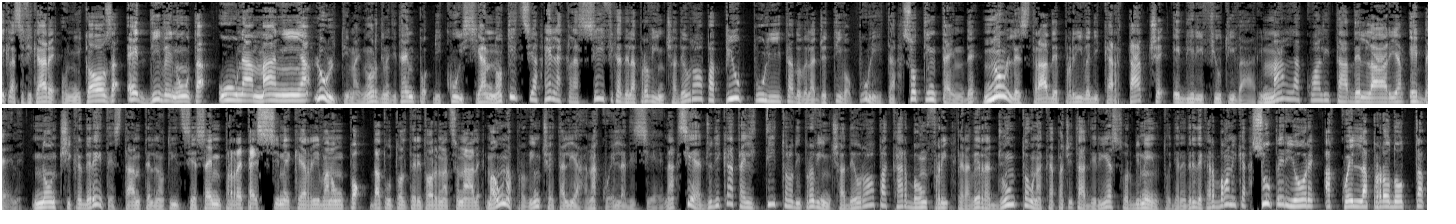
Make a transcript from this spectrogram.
Di classificare ogni cosa è divenuta una mania. L'ultima in ordine di tempo di cui si ha notizia è la classifica della provincia d'Europa più pulita, dove l'aggettivo pulita sottintende non le strade prive di cartacce e di rifiuti vari, ma la qualità dell'aria. Ebbene, non ci crederete stante le notizie sempre pessime che arrivano un po' da tutto il territorio nazionale, ma una provincia italiana, quella di Siena, si è aggiudicata il titolo di provincia d'Europa carbon free per aver raggiunto una capacità di riassorbimento di anidride carbonica superiore a quella prodotta,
